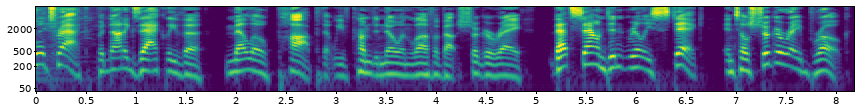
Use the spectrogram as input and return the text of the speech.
Cool track, but not exactly the mellow pop that we've come to know and love about Sugar Ray. That sound didn't really stick until Sugar Ray broke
